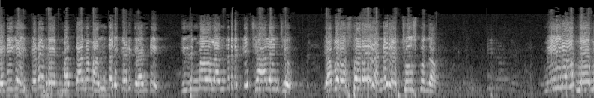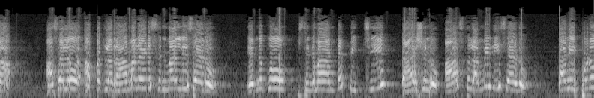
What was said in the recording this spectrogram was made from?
రెడీగా ఇక్కడే రేపు మధ్యాహ్నం అందరు ఇక్కడికి రండి. ఇది మా వాళ్ళందరికీ ఛాలెంజ్ ఎవరు వస్తారో రండి రేపు చూసుకుందాం. మీరు మేమా? అసలు అప్పట్లో రామానాయుడు సినిమాలు తీశాడు. ఎందుకు? సినిమా అంటే పిచ్చి ప్యాషన్ ఆస్తులు అమ్మి తీశాడు. కానీ ఇప్పుడు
